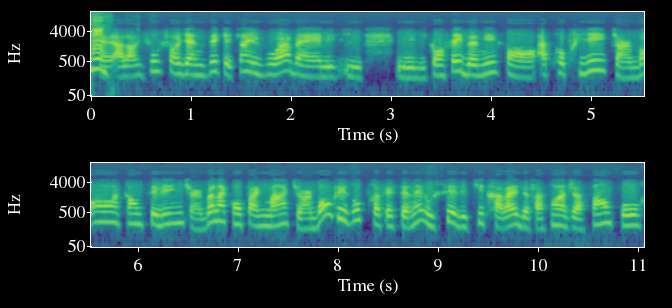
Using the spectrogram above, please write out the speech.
Hum. Euh, alors, il faut s'organiser que quand il voit, ben, les, les, les, conseils donnés sont appropriés, qu'il y a un bon counseling, qu'il y a un bon accompagnement, qu'il y a un bon réseau de professionnels aussi avec qui il travaille de façon adjacente pour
